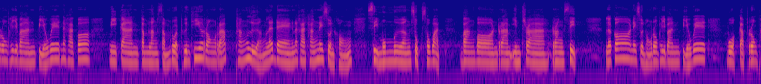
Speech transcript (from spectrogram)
โรงพยาบาลปิยเวทนะคะก็มีการกำลังสำรวจพื้นที่รองรับทั้งเหลืองและแดงนะคะ ทั้งในส่วนของสี่มุมเมือง สุขสวัสดิ์บางบอน รามอินทรา รังสิตแล้วก็ในส่วนของโรงพยาบาลปิยเวทบวกกับโรงพ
